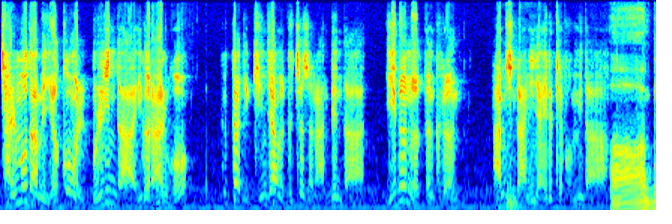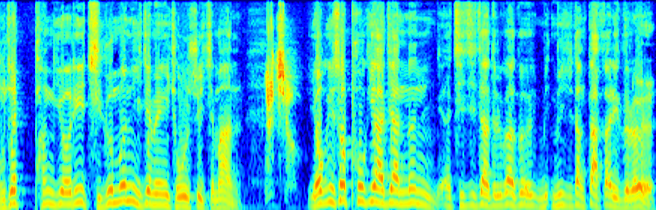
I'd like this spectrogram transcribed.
잘못하면 역공을 물린다. 이걸 알고 끝까지 긴장을 늦춰서는 안 된다. 이런 어떤 그런 암시가 아니냐 이렇게 봅니다. 아, 무죄 판결이 지금은 이재명이 좋을 수 있지만, 그렇죠. 여기서 포기하지 않는 지지자들과 그 미- 민주당 따까리들을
